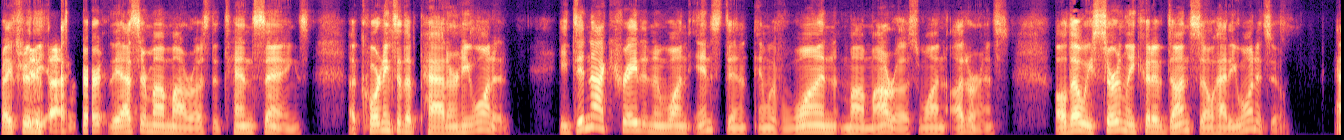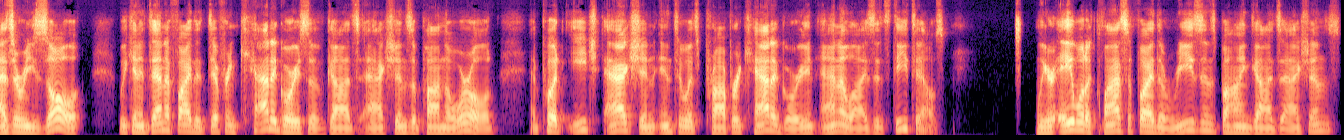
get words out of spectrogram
right through the Esther, the Asara Maamaros, the ten sayings, according to the pattern he wanted. He did not create it in one instant and with one Mamaros, one utterance, although he certainly could have done so had he wanted to. As a result, we can identify the different categories of God's actions upon the world and put each action into its proper category and analyze its details. We are able to classify the reasons behind God's actions,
